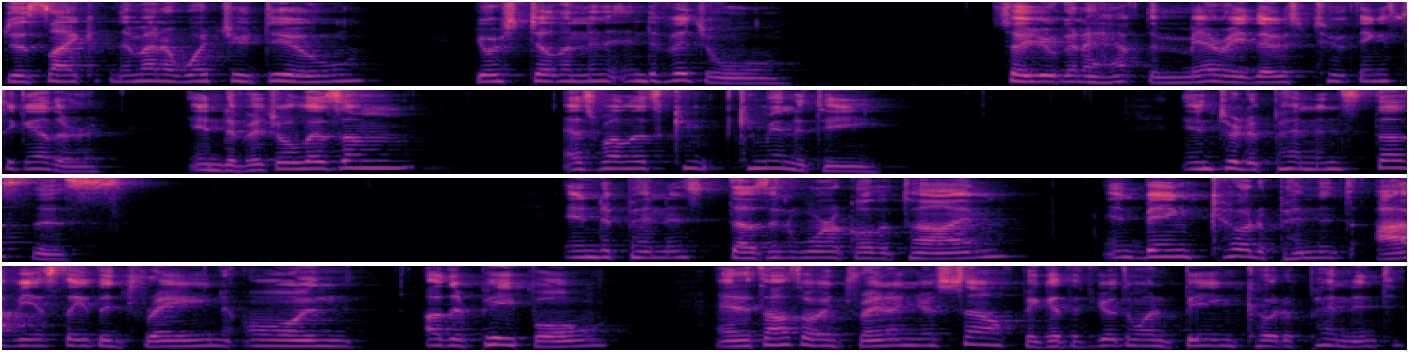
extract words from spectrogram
Just like no matter what you do, you're still an individual. So you're going to have to marry those two things together individualism as well as com- community. Interdependence does this. Independence doesn't work all the time, and being codependent obviously the drain on other people, and it's also a drain on yourself because if you're the one being codependent,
